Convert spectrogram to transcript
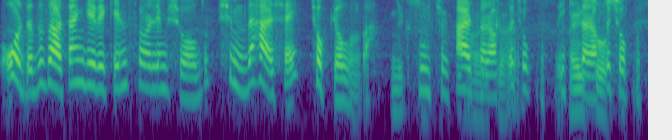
orada da zaten gerekeni söylemiş oldum. Şimdi de her şey çok yolunda. Ne güzel. Çok Her Harika. tarafta çok mutlu, iki Hayırlısı tarafta olsun. çok mutlu.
